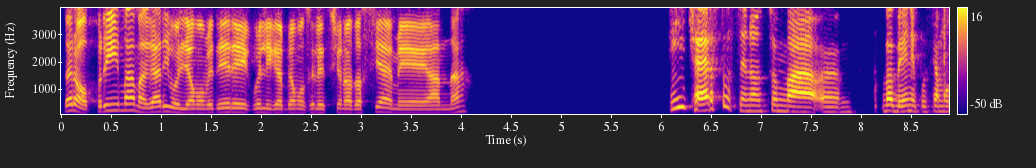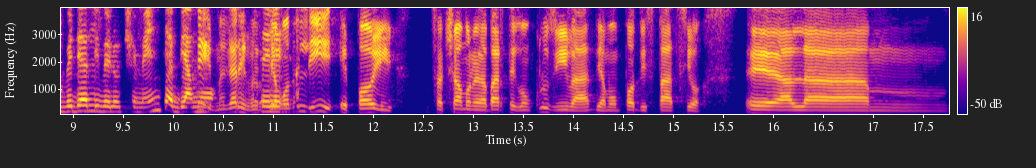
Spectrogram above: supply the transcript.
Però prima magari vogliamo vedere quelli che abbiamo selezionato assieme, Anna? Sì, certo, se no insomma eh, va bene, possiamo vederli velocemente. Abbiamo sì, magari partiamo da lì e poi facciamo nella parte conclusiva, diamo un po' di spazio eh, alla, um,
